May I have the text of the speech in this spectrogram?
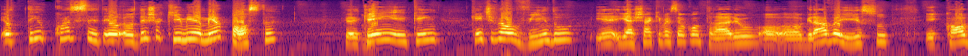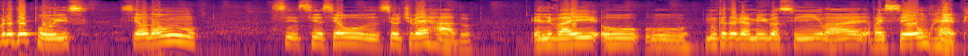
Eu tenho quase certeza. Eu, eu deixo aqui minha, minha aposta. Quem, quem, quem tiver ouvindo e, e achar que vai ser o contrário, ó, ó, grava isso e cobra depois se eu não. Se, se, se, eu, se eu tiver errado. ele vai. O, o Nunca Teve Amigo Assim lá vai ser um rap.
